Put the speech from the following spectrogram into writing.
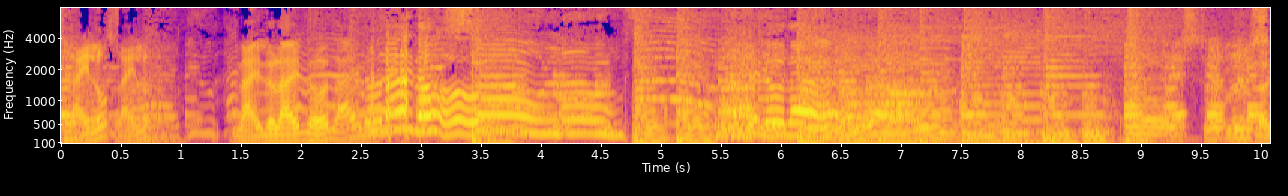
¿La ELO? ¿La ELO? No. Lailo, lailo, lailo, lailo. Lailo, lailo. Los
